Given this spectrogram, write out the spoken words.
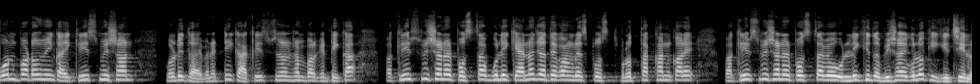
কোন পটভূমিকায় ক্রিপস মিশন গঠিত হয়? মানে টিকা, ক্রিপস মিশন সম্পর্কে টিকা। বা ক্রিপস মিশনের প্রস্তাবগুলি কেন জাতীয় কংগ্রেস প্রত্যাখ্যান করে? বা ক্রিপস মিশনের প্রস্তাবে উল্লিখিত বিষয়গুলো কী কী ছিল?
